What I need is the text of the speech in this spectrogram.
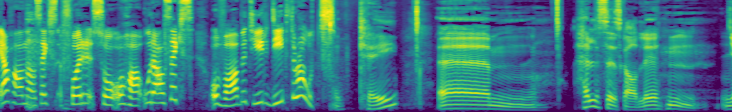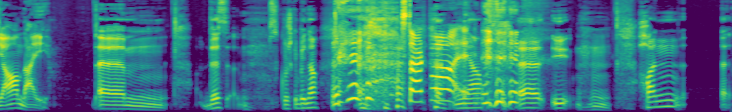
ja, ha analsex for så å ha oralsex. Og hva betyr deep throat? OK. um, helseskadelig? Hm. Ja, nei. Um, det, hvor skal jeg begynne? Start på Ja. uh, y. Han eh,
